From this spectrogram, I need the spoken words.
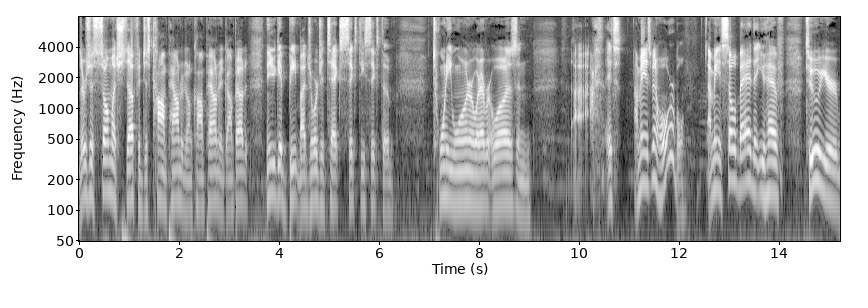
There's just so much stuff. It just compounded on compounded and compounded. Then you get beat by Georgia Tech 66 to 21 or whatever it was, and uh, it's. I mean, it's been horrible. I mean, it's so bad that you have two of your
